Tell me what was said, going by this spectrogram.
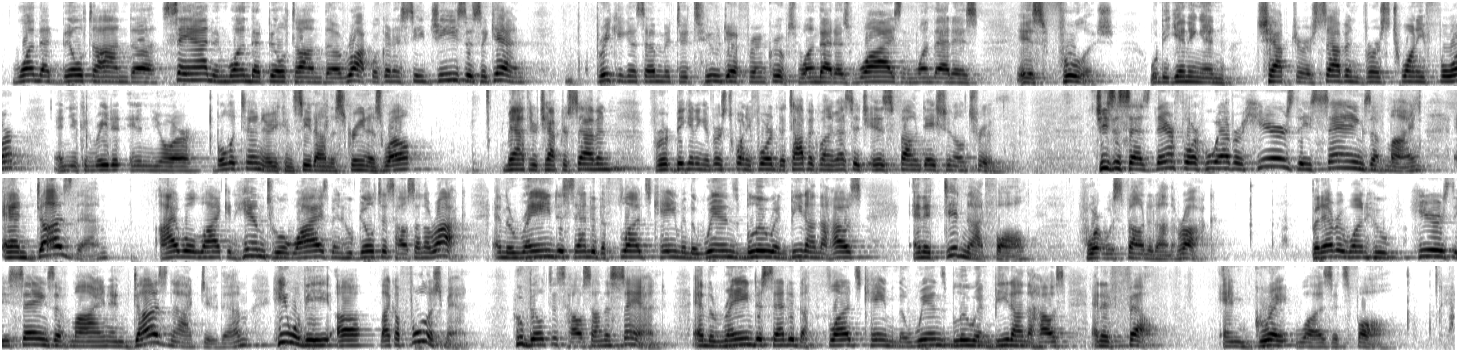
one that built on the sand and one that built on the rock. We're going to see Jesus again breaking us up into two different groups one that is wise and one that is, is foolish. We're beginning in chapter 7, verse 24 and you can read it in your bulletin or you can see it on the screen as well. Matthew chapter 7, beginning in verse 24, the topic of my message is foundational truth. Jesus says, Therefore, whoever hears these sayings of mine and does them, I will liken him to a wise man who built his house on the rock. And the rain descended, the floods came, and the winds blew and beat on the house, and it did not fall, for it was founded on the rock. But everyone who hears these sayings of mine and does not do them, he will be uh, like a foolish man who built his house on the sand. And the rain descended, the floods came, and the winds blew and beat on the house, and it fell. And great was its fall.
